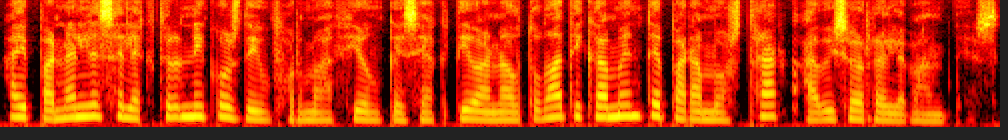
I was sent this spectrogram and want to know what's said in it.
hay paneles electrónicos de información que se activan automáticamente para mostrar avisos relevantes.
